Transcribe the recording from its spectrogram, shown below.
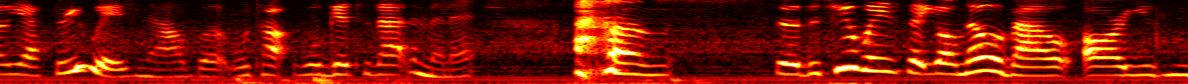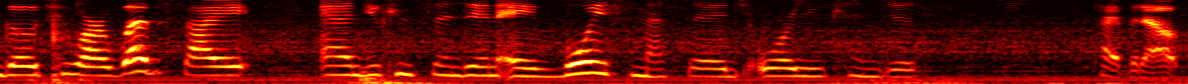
Oh yeah, three ways now, but we'll talk. We'll get to that in a minute. Um, so the two ways that y'all know about are you can go to our website and you can send in a voice message or you can just type it out.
